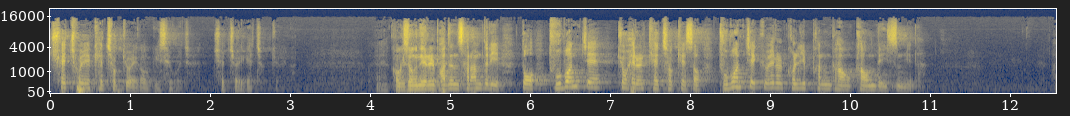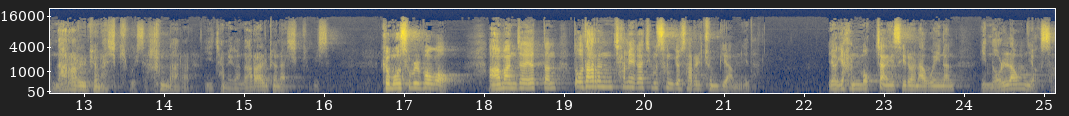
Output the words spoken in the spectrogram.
최초의 개척교회가 거기 세워져요. 최초의 개척교회가. 예, 거기서 은혜를 받은 사람들이 또 두 번째 교회를 개척해서 두 번째 교회를 건립하는 가운데 있습니다. 나라를 변화시키고 있어요. 한 나라를. 이 자매가 나라를 변화시키고 있어요. 그 모습을 보고 암환자였던 또 다른 자매가 지금 선교사를 준비합니다. 여기 한 목장에서 일어나고 있는 이 놀라운 역사,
